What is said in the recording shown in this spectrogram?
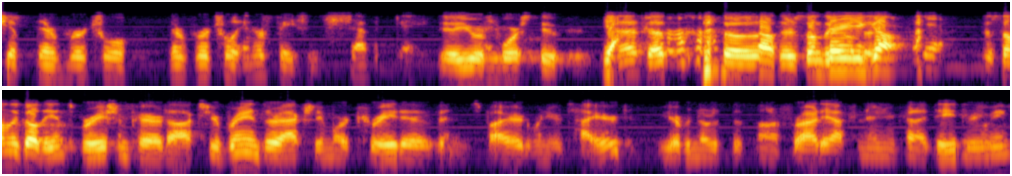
ship their virtual their virtual interface in seven days. Yeah, you were forced to. Yeah. That, that's, so So, there's something. There called you the- go. There's something called the inspiration paradox. Your brains are actually more creative and inspired when you're tired. You ever notice this on a Friday afternoon? You're kind of daydreaming,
